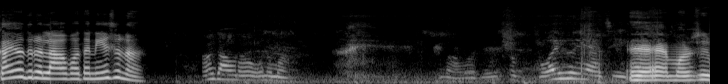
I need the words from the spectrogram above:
কাইমা দুটো লাউ পাতা নিয়ে এসো না। ভয় হয়ে আছে। হ্যাঁ মানুষের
